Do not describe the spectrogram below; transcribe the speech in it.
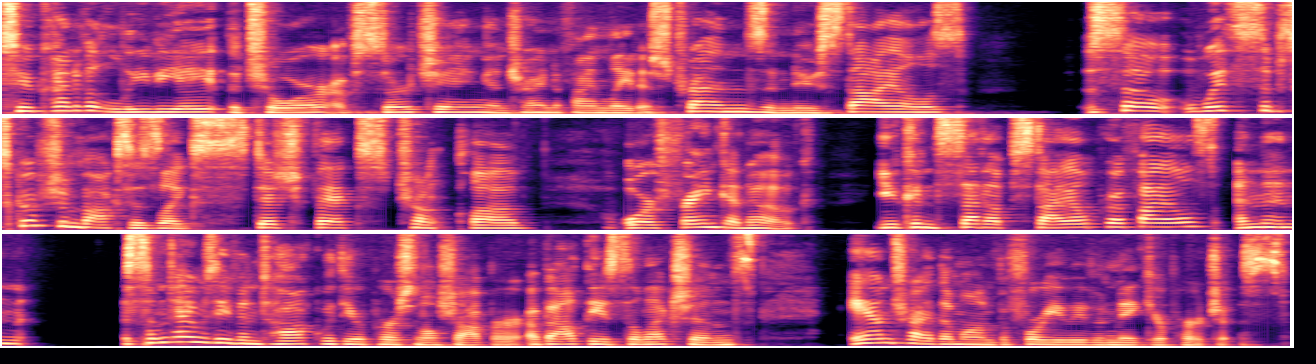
to kind of alleviate the chore of searching and trying to find latest trends and new styles. So, with subscription boxes like Stitch Fix, Trunk Club, or Frank and Oak, you can set up style profiles and then sometimes even talk with your personal shopper about these selections and try them on before you even make your purchase.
